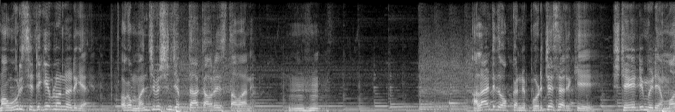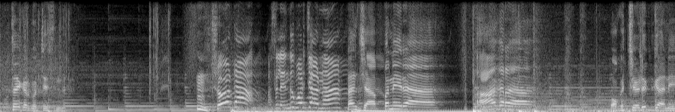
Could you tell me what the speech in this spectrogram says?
మా ఊరి సిటీ కేబుల్ అడిగా. ఒక మంచి విషయం చెప్తా కవరేజ్ ఇస్తావా అని. అలాంటిది ఒక్కరిని పొడిచేసరికి స్టేట్ మీడియా మొత్తం ఇక్కడికి వచ్చేసింది. అసలు ఎందుకు పొడిచావునా? నన్ను చెప్పనీరా. ఆగరా. ఒక చెడుకు కానీ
